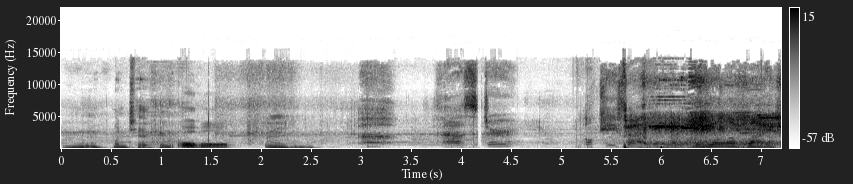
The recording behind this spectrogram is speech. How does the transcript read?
อืมมันแช่แข็ง โอ้โหอืม Faster? Okay, fast. Wheel of life.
